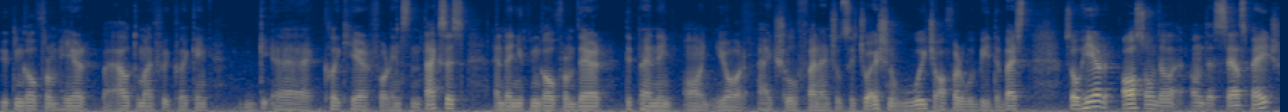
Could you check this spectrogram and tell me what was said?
you can go from here by automatically clicking uh, click here for instant access and then you can go from there depending on your actual financial situation which offer would be the best so here also on the on the sales page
